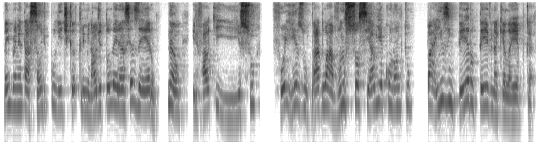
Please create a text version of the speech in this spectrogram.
da implementação de política criminal de tolerância zero. Não, ele fala que isso foi resultado do avanço social e econômico que o país inteiro teve naquela época.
